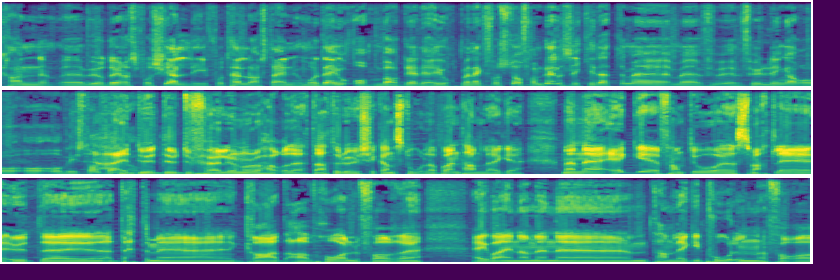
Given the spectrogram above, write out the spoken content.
kan eh, vurderes forskjellig, forteller Steinum. Og det er jo åpenbart det de har gjort. Men jeg forstår fremdeles ikke dette med, med fyllinger og, og, og Nei, du, du, du føler jo når du hører dette at du ikke kan stole på en tannlege. Men eh, jeg eh, fant jo eh, smertelig ut eh, dette med grad av hull. For eh, jeg var innom en eh, tannlege i Polen for å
